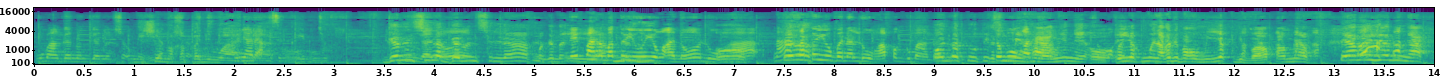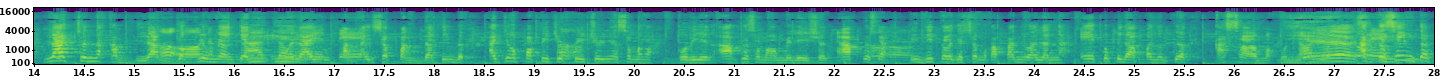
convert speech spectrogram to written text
gumaganon-ganon siya umiiyak. siya makapaniwala. Kunyari ako si Oo. Ganun sila, ganun sila. Pagka Hindi, para matuyo yung ano, luha. Oo. Nakakatuyo ba ng luha pag gumagano? O, natuti kasi Subukan may hangin eh. O, Subukan iyak mo. muna ako, di ba? Umiyak, di ba? Pero yun nga, lahat yun nakablog, Oo, documented. Wala yung pag sa pagdating doon. At yung pa-picture-picture niya sa mga Korean actors, sa mga Malaysian actors na hindi talaga siya makapaniwala na eto pinapanood ko, kasama ko na. Yes. At the same time,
